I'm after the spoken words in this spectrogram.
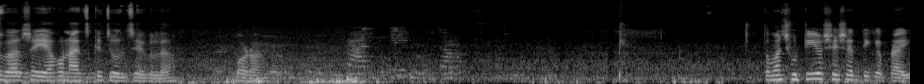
এবার সেই এখন আজকে চলছে এগুলা পড়া। তোমার ছুটিও শেষের দিকে প্রায়।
